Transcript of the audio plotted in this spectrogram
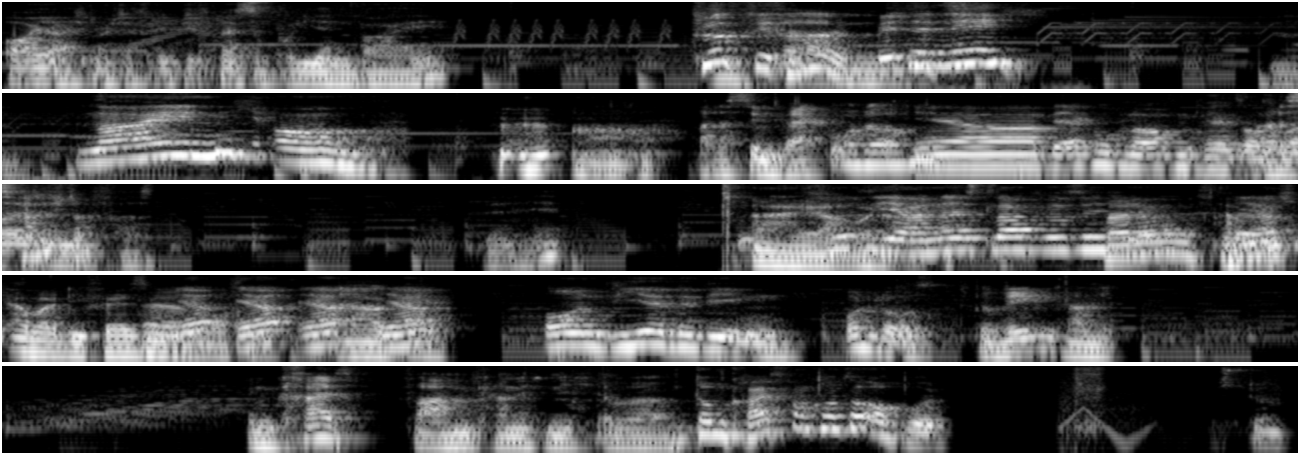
Oh ja, ich möchte Philipp die Fresse polieren bei. Flugpiraten! Bitte nicht! Hm. Nein, nicht. Oh. Ah. War das den Berg hochlaufen? Ja, Berg hochlaufen, Fels Aber das hatte ich doch fast. Hä? Ah, ja, für aber Sie, da, Anne, ist klar für sich? Warte, Ja, das hab ja. ich aber die Felsen Ja, ja, ja, Ja, okay. ja. Und wir bewegen. Und los. Bewegen kann ich. Im Kreis fahren kann ich nicht, aber Dumm Kreis fahren konntest du auch gut. stimmt.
